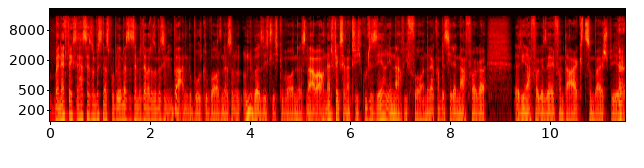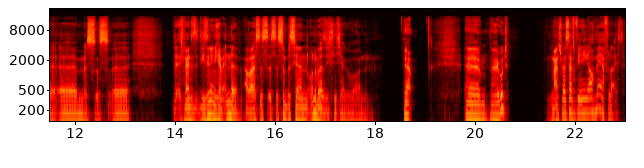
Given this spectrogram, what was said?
bei Netflix hast du ja so ein bisschen das Problem, dass es ja mittlerweile so ein bisschen Überangebot geworden ist und unübersichtlich geworden ist. Ne? Aber auch Netflix hat natürlich gute Serien nach wie vor. Ne? Da kommt jetzt hier der Nachfolger, äh, die Nachfolgerserie von Dark zum Beispiel. Ja. Ähm, es ist, äh, ich meine, die sind ja nicht am Ende, aber es ist, es ist so ein bisschen unübersichtlicher geworden. Ja. Ähm, naja, gut. Manchmal ist halt weniger auch mehr vielleicht.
